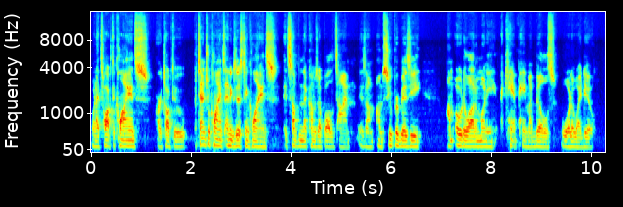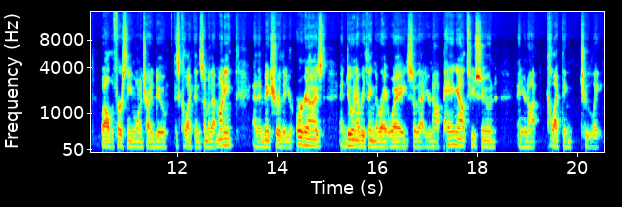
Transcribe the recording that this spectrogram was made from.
when I talk to clients or talk to potential clients and existing clients, it's something that comes up all the time is I'm, I'm super busy. I'm owed a lot of money. I can't pay my bills. What do I do? Well, the first thing you want to try to do is collect in some of that money and then make sure that you're organized and doing everything the right way so that you're not paying out too soon and you're not collecting too late.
